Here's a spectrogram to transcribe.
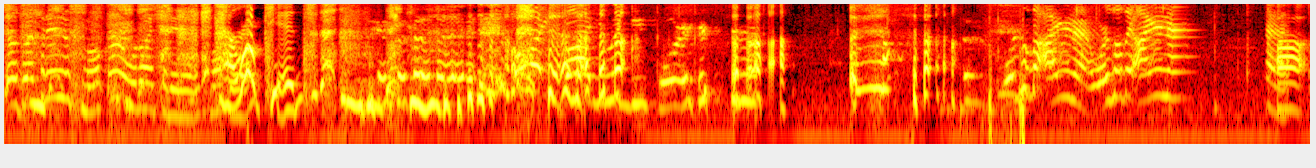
Yo, do I put it in a smoker or what do I put it in? A smoker? Hello, kids. oh my god, you would be bored. Where's all the iron at? Where's all the iron at? uh,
